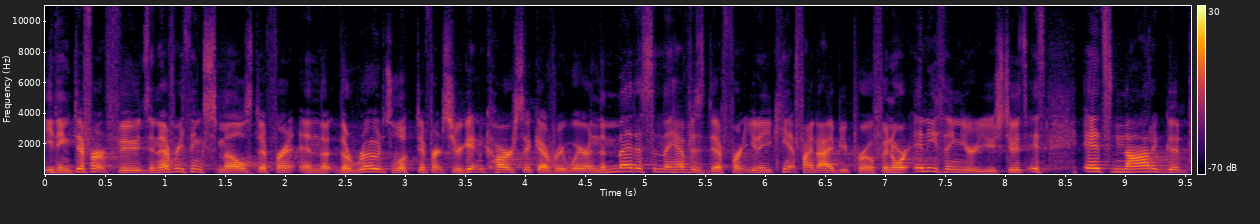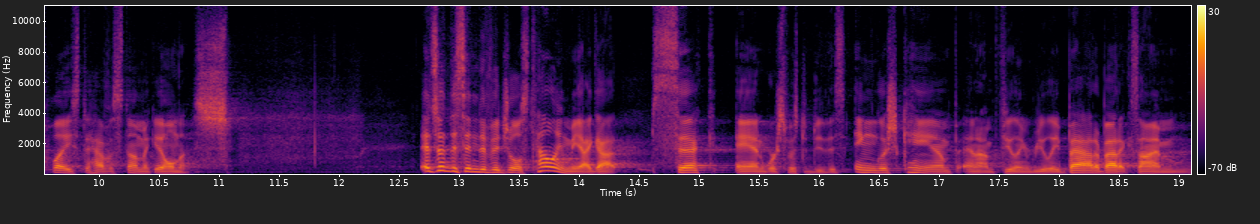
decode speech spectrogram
eating different foods, and everything smells different, and the, the roads look different, so you're getting car sick everywhere, and the medicine they have is different. You know, you can't find ibuprofen or anything you're used to. It's, it's, it's not a good place to have a stomach illness. And so this individual is telling me, I got sick, and we're supposed to do this English camp, and I'm feeling really bad about it because I'm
